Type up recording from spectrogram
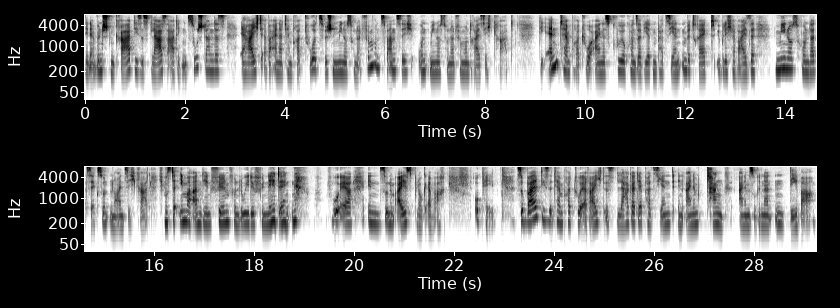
Den erwünschten Grad dieses glasartigen Zustandes erreicht er bei einer Temperatur zwischen minus 125 und minus 135 Grad. Die Endtemperatur eines kryokonservierten Patienten beträgt üblicherweise minus 196 Grad. Ich muss da immer an den Film von Louis de Funès denken, wo er in so einem Eisblock erwacht. Okay, sobald diese Temperatur erreicht ist, lagert der Patient in einem Tank, einem sogenannten Deva.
